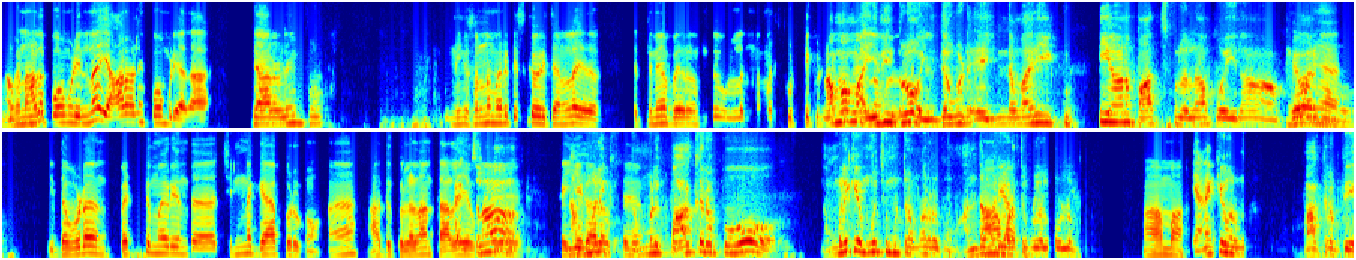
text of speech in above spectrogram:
உங்களால போக முடியலன்னா யாராலையும் போக முடியாதா யாராலையும் போ நீங்க சொன்ன மாதிரி டிஸ்கவரி சேனல்ல எத்தனையோ பேர் வந்து உள்ள இந்த மாதிரி குட்டி குட்டி ஆமாமா இது ப்ரோ இதை விட இந்த மாதிரி குட்டியான பாத்ஸ்குள்ள எல்லாம் போய் தான் இங்க பாருங்க. இத விட வெட்டு மாதிரி அந்த சின்ன கேப் இருக்கும்? அதுக்குள்ள எல்லாம் தலைய கைய கால விட்டு நம்மளுக்கு பாக்குறப்போ நம்மளுக்கே மூச்சு முட்டுற மாதிரி இருக்கும் அந்த மாதிரி. இடத்துக்குள்ள எல்லாம் உள்ள ஆமா எனக்கே ஒரு பாக்குறப்பே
